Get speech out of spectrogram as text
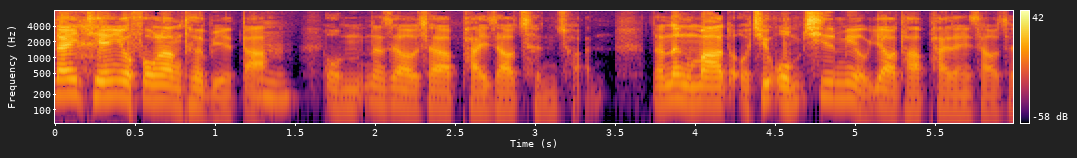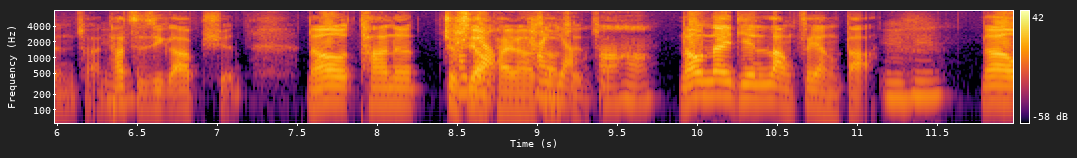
那一天又风浪特别大，嗯、我们那时候是要拍一艘沉船，那那个 model，其实我们其实没有要他拍那一艘沉船，他只是一个 option，然后他呢就是要拍那艘沉船，然后那一天浪非常大，嗯哼。那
